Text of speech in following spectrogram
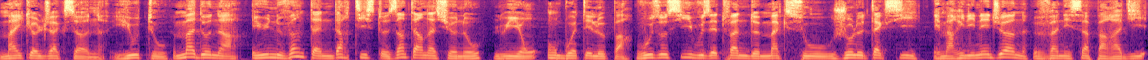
Michael Jackson, U2, Madonna et une vingtaine d'artistes internationaux lui ont emboîté le pas. Vous aussi, vous êtes fan de Maxou, Joe le Taxi et Marilyn et John. Vanessa Paradis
